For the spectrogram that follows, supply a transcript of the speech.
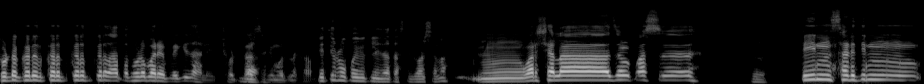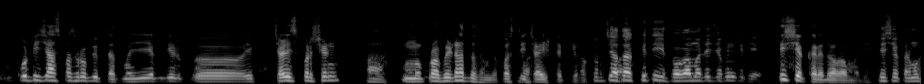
छोटं करत करत करत करत आता थोडं बऱ्यापैकी झालंय छोट बर. नर्सरी मधलं काम. किती रोपं विकली जात असतील वर्षाला? अं, वर्षाला जवळपास अं, हम्म. तीन साडेतीन कोटीच्या आसपास रोप विकतात. म्हणजे एक दीड अं, एक चाळीस पर्सेंट हा. प्रॉफिट राहतं समजा पस्तीस चाळीस टक्के फक्त. तुमची आता किती दोघांमध्ये जमीन किती आहे? तीस एकर आहे दोघांमध्ये. तीस एकर. मग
